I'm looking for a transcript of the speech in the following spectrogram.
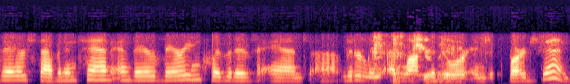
they're seven and ten, and they're very inquisitive and uh, literally unlocked sure the door and just barged in.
